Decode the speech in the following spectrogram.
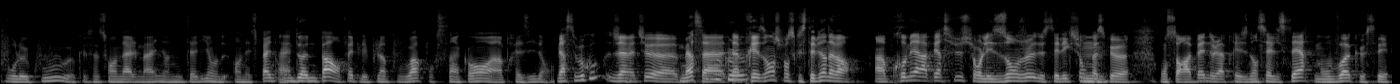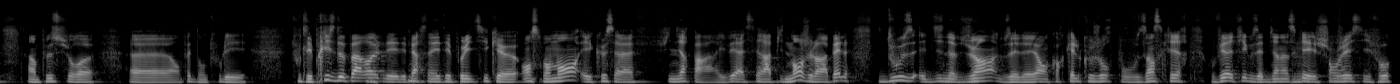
pour le coup, euh, que ce soit en Allemagne, en Italie, en, Espagne, on ne donne pas en fait les pleins pouvoirs pour 5 ans à un président. Merci beaucoup, Jean-Mathieu, euh, pour ta, présence. Je pense que c'était bien d'avoir un premier aperçu sur les enjeux de cette élection mm. parce que on s'en rappelle de la présidentielle, certes, mais on voit que c'est un peu sur, en fait, dans tous les, toutes les prises de parole des, personnalités politiques en ce moment et que ça va finir par arriver assez rapidement. Je le rappelle, 12 et 19 juin. Vous avez d'ailleurs encore quelques jours pour vous inscrire, vous vérifier que vous êtes bien inscrit mm. et changer s'il faut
